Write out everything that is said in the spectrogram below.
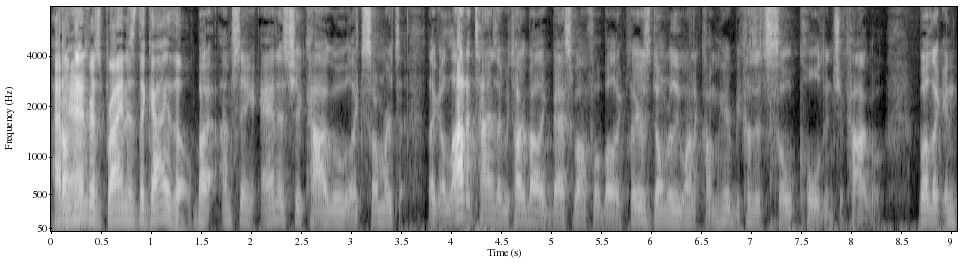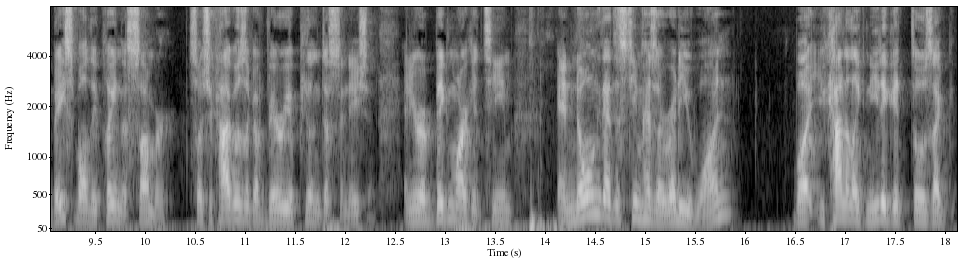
I don't think Kris Bryant is the guy though. But I'm saying, and it's Chicago, like summer, t- like a lot of times, like we talk about like basketball and football, like players don't really want to come here because it's so cold in Chicago. But like in baseball, they play in the summer, so Chicago is like a very appealing destination, and you're a big market team, and knowing that this team has already won, but you kind of like need to get those like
